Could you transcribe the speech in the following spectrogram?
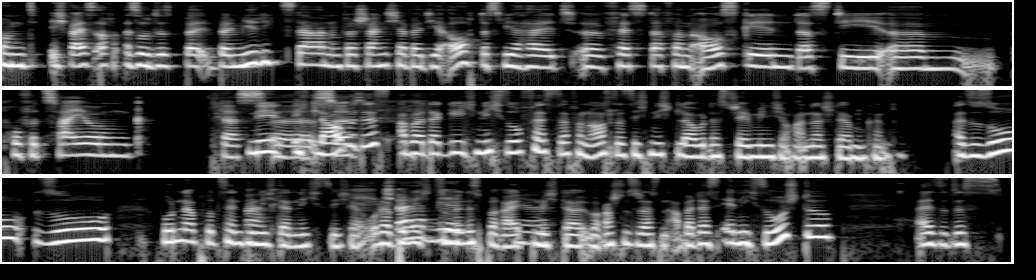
und ich weiß auch, also das, bei, bei mir liegt es daran und wahrscheinlich ja bei dir auch, dass wir halt äh, fest davon ausgehen, dass die ähm, Prophezeiung dass, nee, ich äh, glaube das, aber da gehe ich nicht so fest davon aus, dass ich nicht glaube, dass Jamie nicht auch anders sterben könnte. Also so, so 100 Prozent bin okay. ich da nicht sicher. Oder ich bin ich zumindest bereit, ja. mich da überraschen zu lassen. Aber dass er nicht so stirbt, also das,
